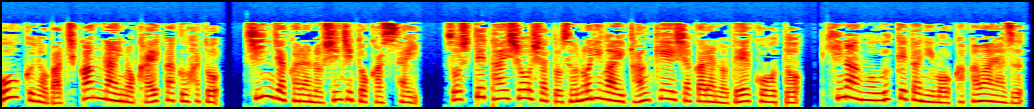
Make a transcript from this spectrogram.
多くのバチカン内の改革派と、信者からの支持と喝采、そして対象者とその利害関係者からの抵抗と、非難を受けたにもかかわらず、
